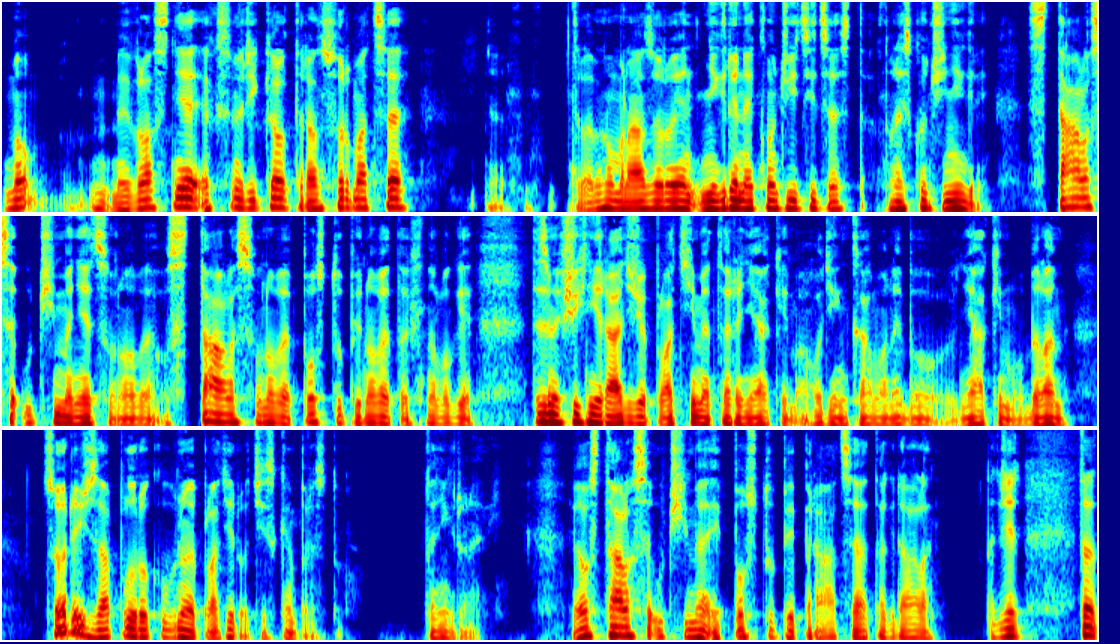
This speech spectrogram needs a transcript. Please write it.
No, my vlastně, jak jsem říkal, transformace dle mého názoru je nikdy nekončící cesta. To neskončí nikdy. Stále se učíme něco nového, stále jsou nové postupy, nové technologie. Teď jsme všichni rádi, že platíme tady nějakýma hodinkama nebo nějakým mobilem. Co když za půl roku budeme platit otiskem prstu? To nikdo neví. Jo, stále se učíme i postupy práce a tak dále. Takže ta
